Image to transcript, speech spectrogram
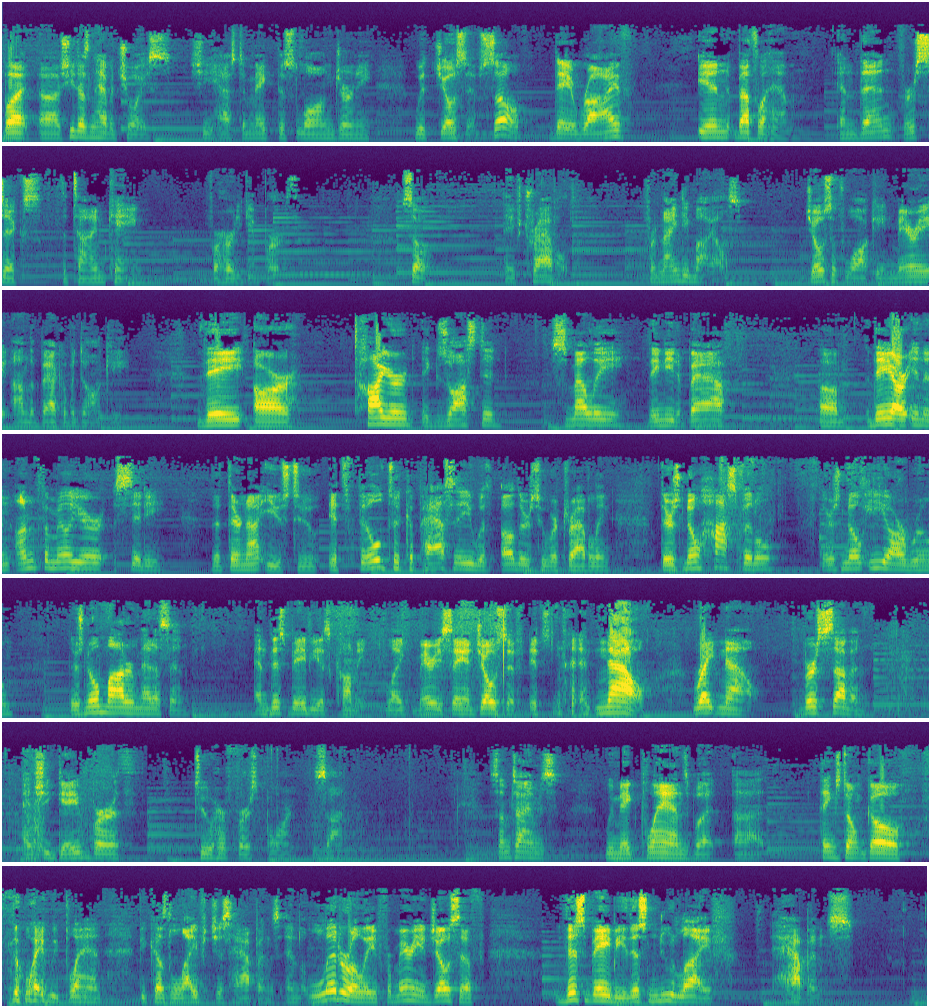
but uh, she doesn't have a choice. She has to make this long journey with Joseph. So they arrive in Bethlehem. And then, verse 6, the time came for her to give birth. So they've traveled for 90 miles. Joseph walking, Mary on the back of a donkey. They are tired, exhausted, smelly. They need a bath. Um, they are in an unfamiliar city that they're not used to. It's filled to capacity with others who are traveling. There's no hospital. There's no ER room. There's no modern medicine. And this baby is coming. Like Mary saying, Joseph, it's now, right now. Verse 7 And she gave birth to her firstborn son. Sometimes we make plans, but uh, things don't go the way we plan because life just happens. And literally, for Mary and Joseph, this baby, this new life happens.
